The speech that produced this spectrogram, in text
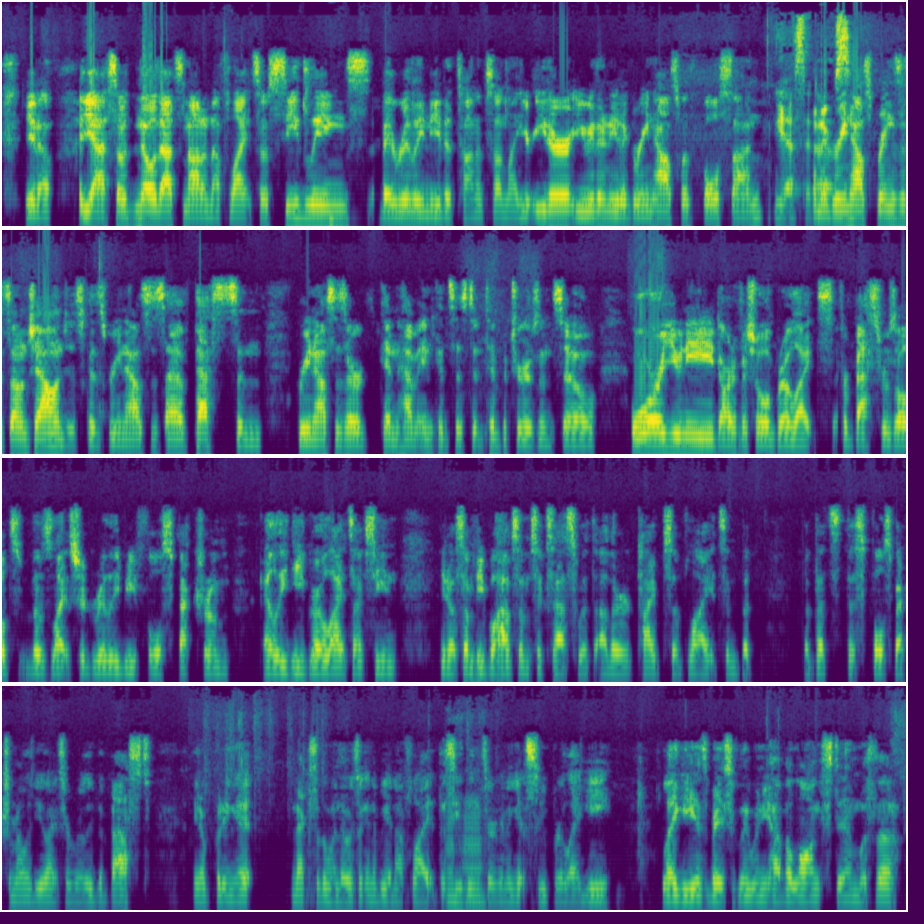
you know, yeah. So no, that's not enough light. So seedlings, they really need a ton of sunlight. You're either you either need a greenhouse with full sun, Yes. It and a greenhouse brings its own challenges because greenhouses have pests and greenhouses are can have inconsistent temperatures, and so. Or you need artificial grow lights for best results. Those lights should really be full spectrum LED grow lights. I've seen, you know, some people have some success with other types of lights, and but but that's the full spectrum LED lights are really the best. You know, putting it next to the window isn't going to be enough light. The Mhm. seedlings are going to get super leggy. Leggy is basically when you have a long stem with a,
